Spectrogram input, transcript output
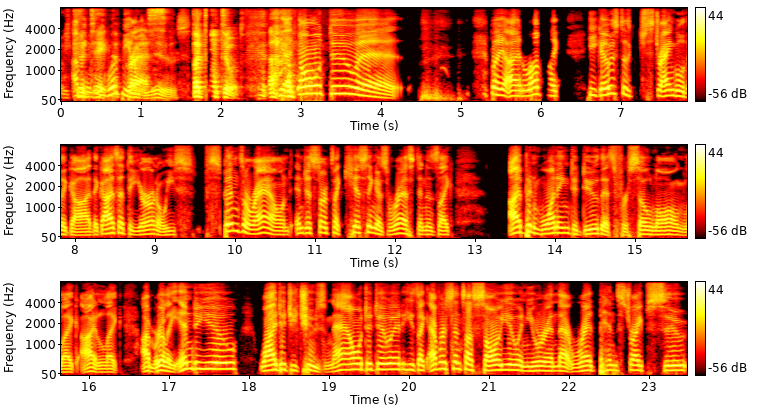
we could I mean, take we the press, the but don't do it. yeah, don't do it. But yeah, I love like he goes to strangle the guy. The guy's at the urinal. He spins around and just starts like kissing his wrist and is like, "I've been wanting to do this for so long. Like I like I'm really into you. Why did you choose now to do it?" He's like, "Ever since I saw you and you were in that red pinstripe suit."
